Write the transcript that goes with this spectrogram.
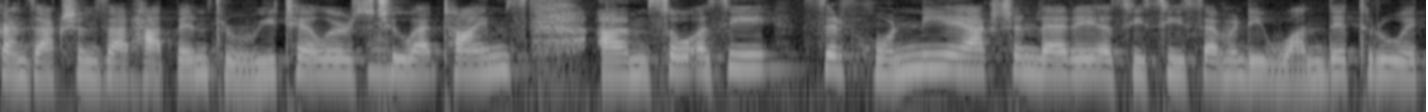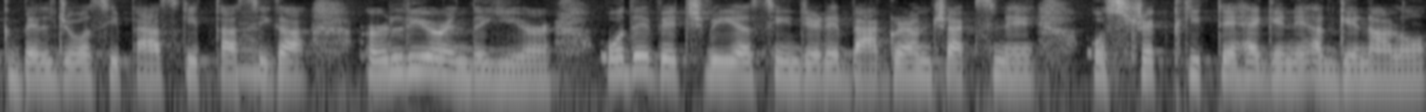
transactions that happen through retailers too at times. Um, so ਅਸੀਂ ਸਿਰਫ ਹੁਣ ਨਹੀਂ ਇਹ ਐਕਸ਼ਨ ਲੈ ਰਹੇ। ਅਸੀਂ C71 ਦੇ ਥਰੂ ਇੱਕ ਬਿੱਲ ਜੋ ਅਸੀਂ ਪਾਸ ਕੀਤਾ ਸੀਗਾ earlier in the year ਉਹਦੇ ਵਿੱਚ ਵੀ ਅਸੀਂ ਜਿਹੜੇ ਬੈਕਗ੍ਰਾਉਂਡ ਚੈੱਕਸ ਨੇ ਉਹ ਸਟ੍ਰਿਕਟ ਕੀਤੇ ਹੈਗੇ ਨੇ ਅੱਗੇ ਨਾਲੋਂ।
